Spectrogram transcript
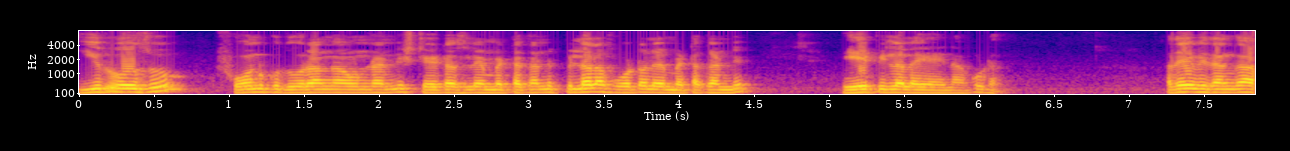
ఈరోజు ఫోన్కు దూరంగా ఉండండి స్టేటస్లు ఏం పెట్టకండి పిల్లల ఫోటోలు ఏం పెట్టకండి ఏ పిల్లల అయినా కూడా. అదేవిధంగా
